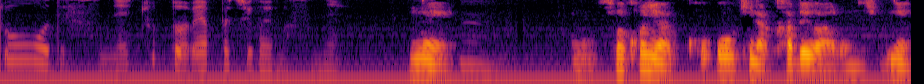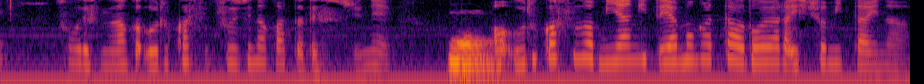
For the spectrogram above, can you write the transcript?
そうですね。ちょっとやっぱ違いますね。ねうん。えうんそこにはこう大きな壁があるんでしょうね。そうですね。なんかウルカス通じなかったですしね。うん、あ、ウルカスは宮城と山形はどうやら一緒みたいな。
